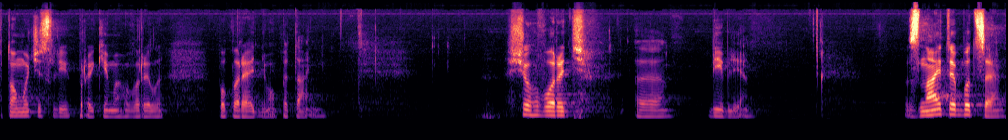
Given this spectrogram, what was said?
в тому числі, про яке ми говорили в попередньому питанні. Що говорить е, Біблія? Знайте бо це,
